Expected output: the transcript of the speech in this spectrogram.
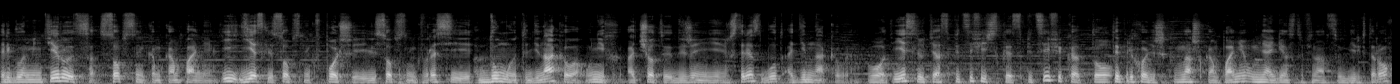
регламентируется собственником компании. И если собственник в Польше или собственник в России думают одинаково, у них отчеты движения денежных средств будут одинаковые. Вот. Если у тебя специфическая специфика, то ты приходишь в нашу компанию, у меня агентство финансовых директоров,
